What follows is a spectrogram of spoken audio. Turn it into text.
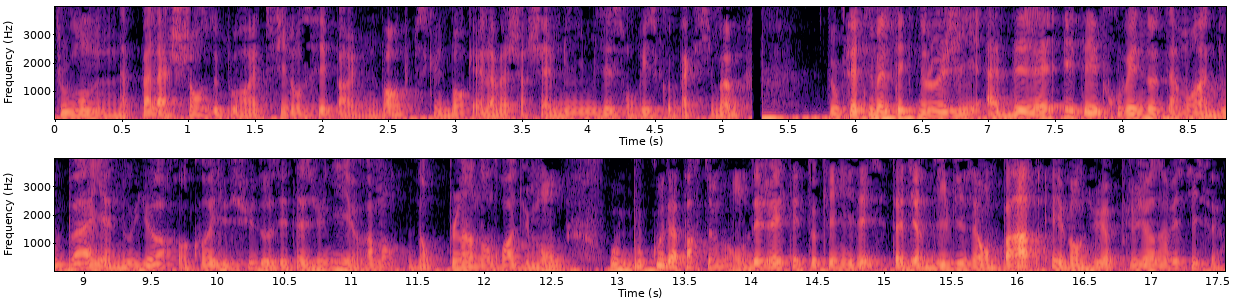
Tout le monde n'a pas la chance de pouvoir être financé par une banque, puisqu'une banque, elle, elle va chercher à minimiser son risque au maximum. Donc cette nouvelle technologie a déjà été éprouvée notamment à Dubaï, à New York, en Corée du Sud, aux États-Unis et vraiment dans plein d'endroits du monde où beaucoup d'appartements ont déjà été tokenisés, c'est-à-dire divisés en parts et vendus à plusieurs investisseurs.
